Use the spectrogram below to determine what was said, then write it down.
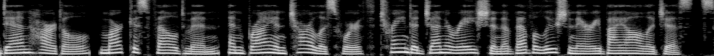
Dan Hartl, Marcus Feldman, and Brian Charlesworth trained a generation of evolutionary biologists.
